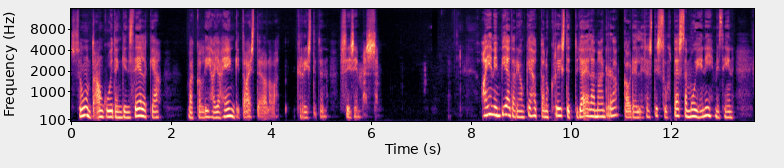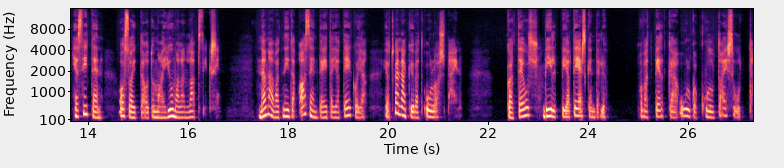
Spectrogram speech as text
Suunta on kuitenkin selkeä, vaikka liha ja henki taistelevat kristityn sisimmässä. Aiemmin Pietari on kehottanut kristittyjä elämään rakkaudellisesti suhteessa muihin ihmisiin ja siten osoittautumaan Jumalan lapsiksi. Nämä ovat niitä asenteita ja tekoja, jotka näkyvät ulospäin. Kateus, vilppi ja teeskentely ovat pelkkää ulkokultaisuutta.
